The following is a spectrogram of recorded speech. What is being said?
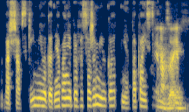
Warszawski. Miłego dnia, panie profesorze, miłego dnia dla państwa. Dziękuję nawzajem.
